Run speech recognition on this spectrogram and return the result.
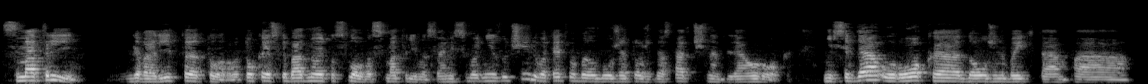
Смотри, говорит Тора. Вот только если бы одно это слово «смотри» мы с вами сегодня изучили, вот этого было бы уже тоже достаточно для урока. Не всегда урок должен быть там по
